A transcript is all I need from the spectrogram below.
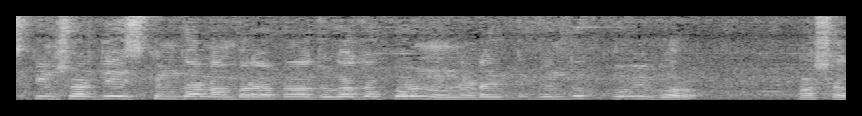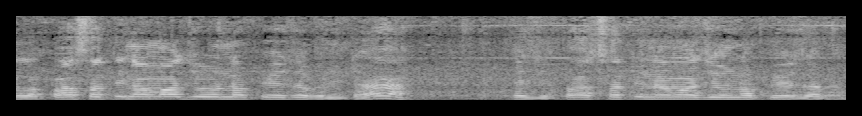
স্ক্রিনশট দিয়ে স্ক্রিন দেওয়ার নাম্বারে আপনারা যোগাযোগ করুন, ওড়নাটা কিন্তু খুবই বড়। মাসাল্লাহ পাঁচ হাতি নামাজি ওড়না পেয়ে যাবেন এটা হ্যাঁ? এই যে পাঁচ হাতি নামাজি ওড়না পেয়ে যাবেন।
